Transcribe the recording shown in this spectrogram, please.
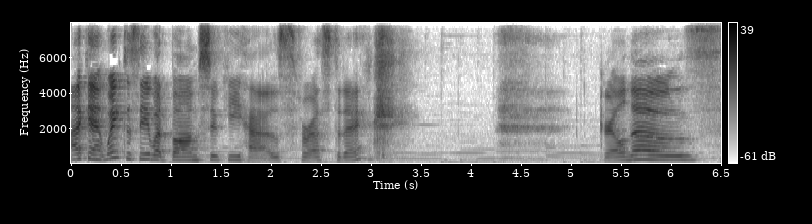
I can't wait to see what bomb Suki has for us today. Girl knows.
